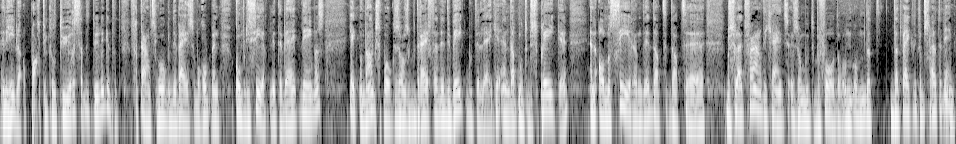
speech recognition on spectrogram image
Een hele aparte cultuur is dat natuurlijk. En dat vertaalt zich ook in de wijze waarop men communiceert met de werknemers. Kijk, normaal gesproken zou zo'n bedrijf dat in de week moeten leggen en dat moeten bespreken. En al masserende dat, dat uh, besluitvaardigheid zou moeten bevorderen om, om dat daadwerkelijk de besluit te nemen.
